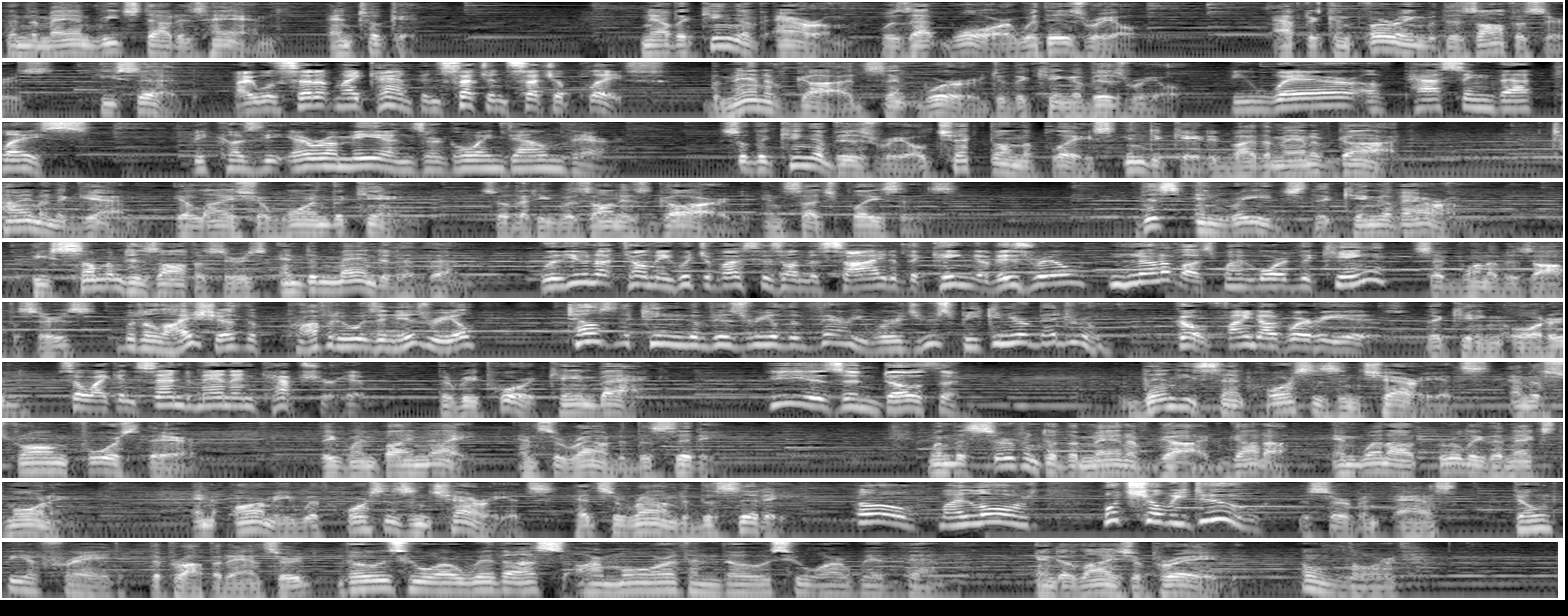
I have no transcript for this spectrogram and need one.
Then the man reached out his hand and took it. Now the king of Aram was at war with Israel. After conferring with his officers, he said, I will set up my camp in such and such a place. The man of God sent word to the king of Israel. Beware of passing that place, because the Arameans are going down there. So the king of Israel checked on the place indicated by the man of God. Time and again Elisha warned the king, so that he was on his guard in such places. This enraged the king of Aram. He summoned his officers and demanded of them, Will you not tell me which of us is on the side of the king of Israel? None of us, my lord the king, said one of his officers. But Elisha, the prophet who is in Israel, tells the king of Israel the very words you speak in your bedroom. Go, find out where he is, the king ordered, so I can send men and capture him. The report came back. He is in Dothan. Then he sent horses and chariots and a strong force there. They went by night and surrounded the city. When the servant of the man of God got up and went out early the next morning, an army with horses and chariots had surrounded the city. Oh, my lord, what shall we do? The servant asked. Don't be afraid. The prophet answered. Those who are with us are more than those who are with them. And Elijah prayed, O Lord,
